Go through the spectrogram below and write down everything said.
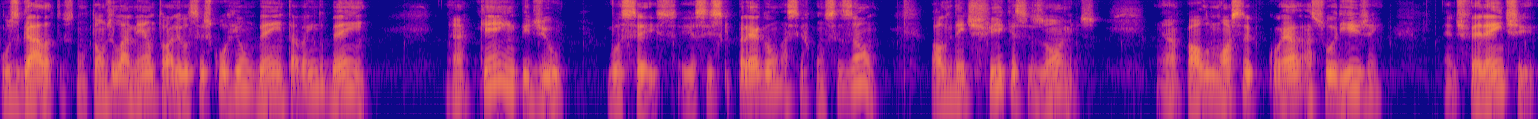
os Gálatas, num tom de lamento: olha, vocês corriam bem, estava indo bem. Né? Quem impediu vocês? Esses que pregam a circuncisão. Paulo identifica esses homens. Né? Paulo mostra qual é a sua origem. É diferente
